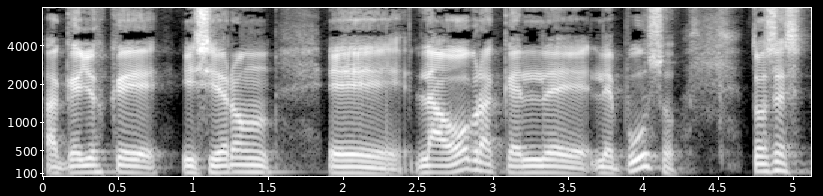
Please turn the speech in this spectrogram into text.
aquellos que hicieron eh, la obra que Él le, le puso. Entonces,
